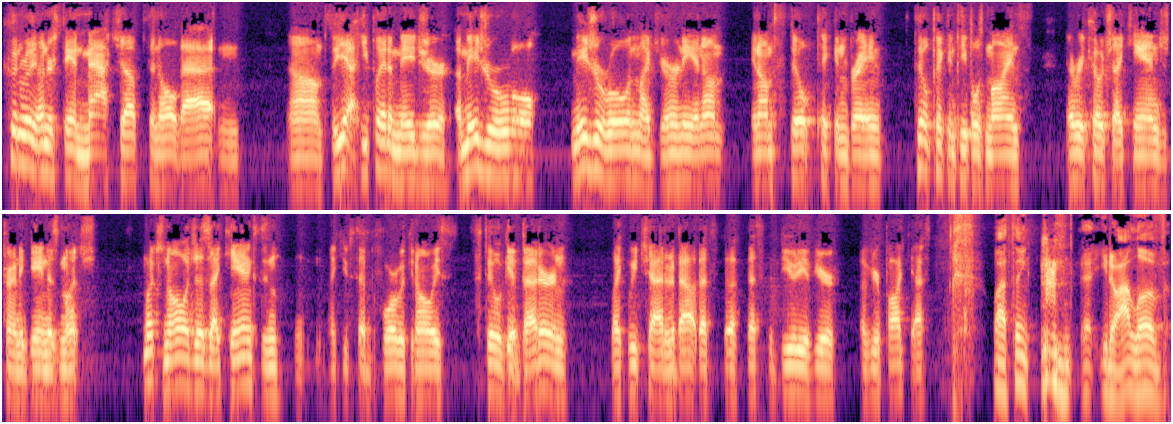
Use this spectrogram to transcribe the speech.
Couldn't really understand matchups and all that. And um, so yeah, he played a major a major role major role in my journey, and I'm and I'm still picking brain, still picking people's minds. Every coach I can, just trying to gain as much much knowledge as I can. Because like you said before, we can always still get better. And like we chatted about, that's the that's the beauty of your of your podcast. Well, I think you know I love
